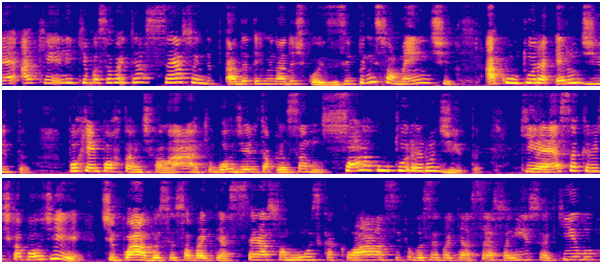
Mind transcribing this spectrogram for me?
é aquele que você vai ter acesso a determinadas coisas, e principalmente a cultura erudita. Porque é importante falar que o Bourdieu está pensando só na cultura erudita, que é essa crítica a Bourdieu. Tipo, ah, você só vai ter acesso à música clássica, você vai ter acesso a isso, aquilo,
